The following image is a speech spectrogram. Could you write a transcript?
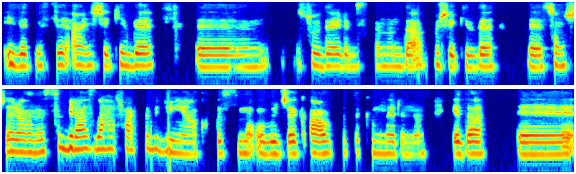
izletmesi aynı şekilde e, Suudi Arabistan'ın da bu şekilde e, sonuçlar alması biraz daha farklı bir Dünya Kupası mı olacak Avrupa takımlarının ya da e,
